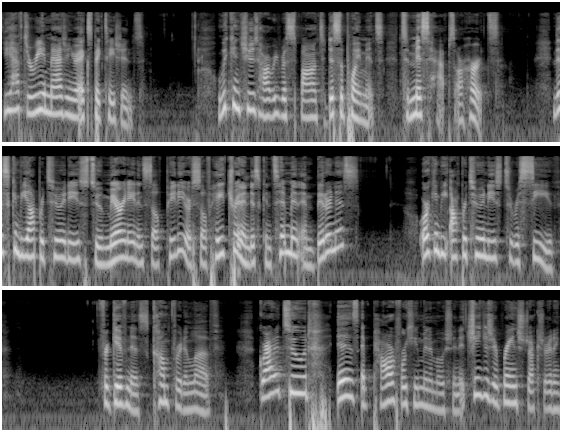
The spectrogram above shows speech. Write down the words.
You have to reimagine your expectations. We can choose how we respond to disappointments, to mishaps, or hurts. This can be opportunities to marinate in self pity or self hatred and discontentment and bitterness, or it can be opportunities to receive forgiveness, comfort, and love. Gratitude is a powerful human emotion. It changes your brain structure and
